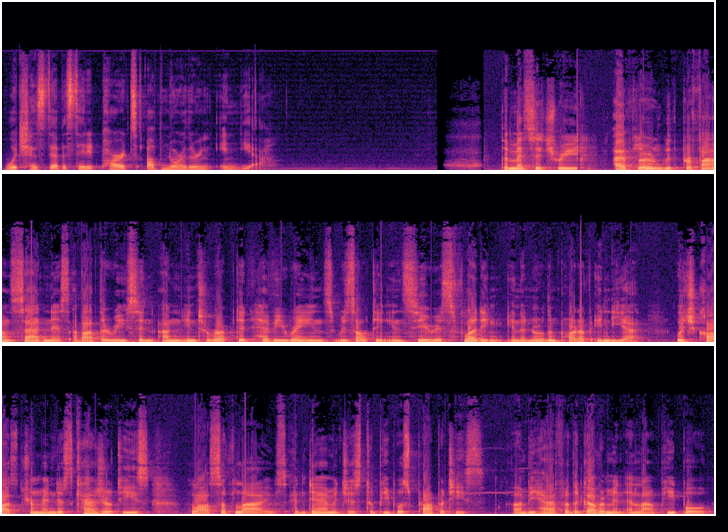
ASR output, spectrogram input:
which has devastated parts of northern India. The message reads, I've learned with profound sadness about the recent uninterrupted heavy rains resulting in serious flooding in the northern part of India, which caused tremendous casualties, loss of lives, and damages to people's properties. On behalf of the government and Lao people,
